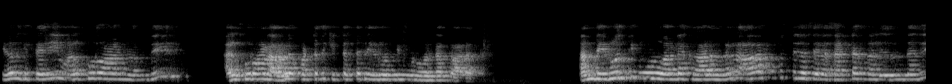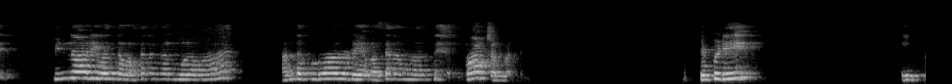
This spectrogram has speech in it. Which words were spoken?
எங்களுக்கு தெரியும் அல் குர்ஆன் வந்து அல் குரான் அருளப்பட்டது கிட்டத்தட்ட இருபத்தி மூணு வருட காலம் அந்த இருபத்தி மூணு வருட காலங்கள் ஆரம்பத்துல சில சட்டங்கள் இருந்தது. பின்னாடி வந்த வசனங்கள் மூலமாக அந்த குரானுடைய வசனம் வந்து மாற்றப்பட்டது. எப்படி? இப்ப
